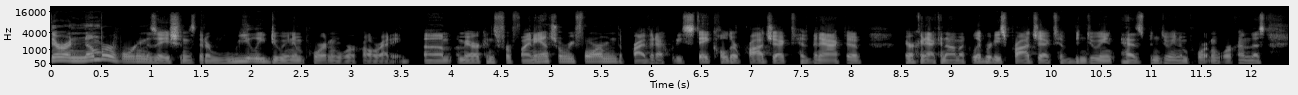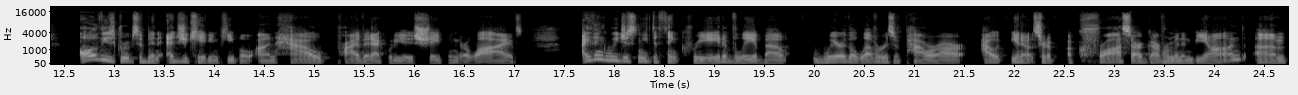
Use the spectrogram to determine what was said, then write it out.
there are a number of organizations that are really doing important work already. Um, Americans for Financial Reform, the Private Equity Stakeholder Project have been active. American Economic Liberties Project have been doing has been doing important work on this. All of these groups have been educating people on how private equity is shaping their lives. I think we just need to think creatively about where the levers of power are out, you know, sort of across our government and beyond. Um,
